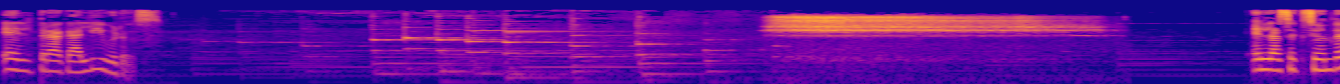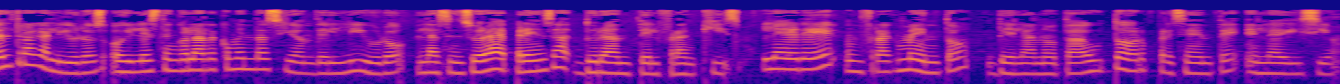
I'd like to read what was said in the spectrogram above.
El tragalibros. En la sección del tragalibros hoy les tengo la recomendación del libro La censura de prensa durante el franquismo. Leeré un fragmento de la nota de autor presente en la edición.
